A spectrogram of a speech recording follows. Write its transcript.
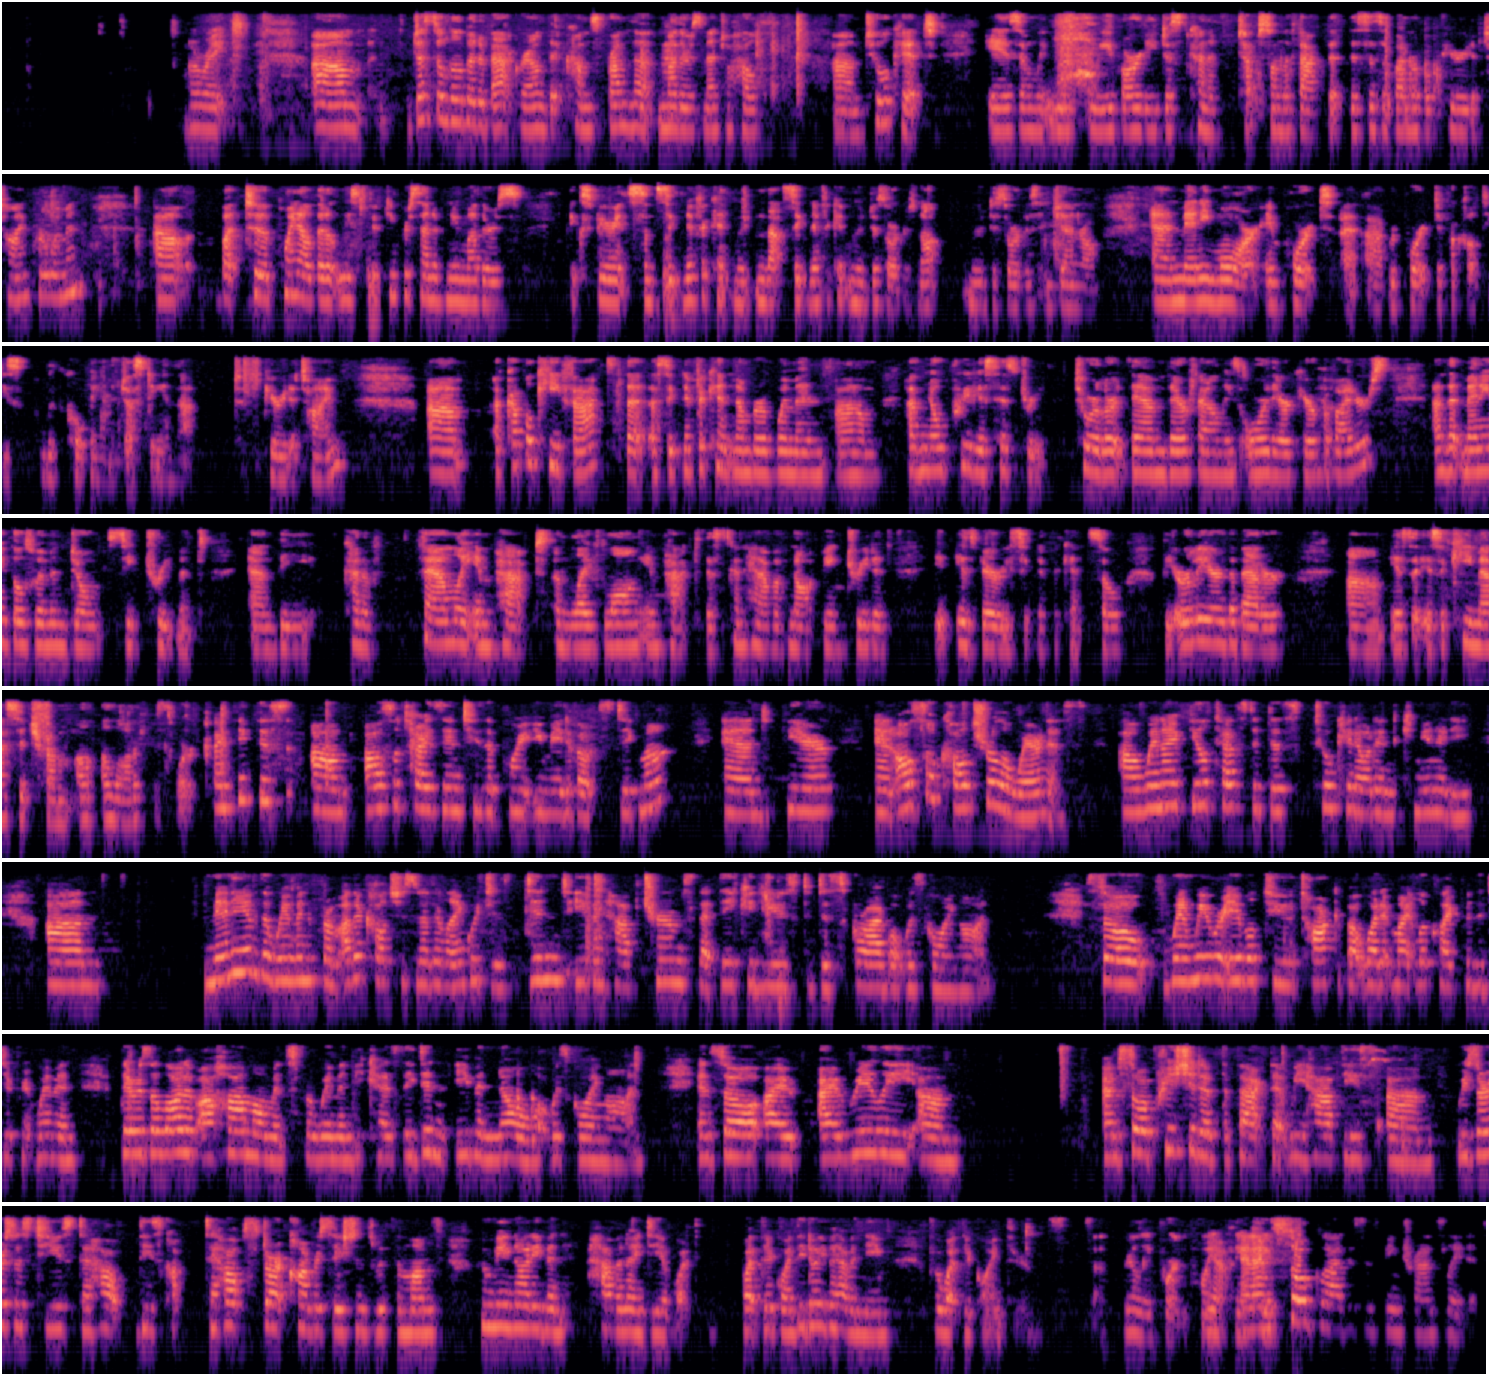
All right. Um, just a little bit of background that comes from the Mother's Mental Health um, Toolkit is, and we, we've, we've already just kind of touched on the fact that this is a vulnerable period of time for women. Uh, but to point out that at least 15% of new mothers experience some significant mood, not significant mood disorders, not mood disorders in general, and many more import, uh, uh, report difficulties with coping and adjusting in that period of time. Um, a couple key facts that a significant number of women um, have no previous history to alert them, their families, or their care providers, and that many of those women don't seek treatment. And the kind of family impact and lifelong impact this can have of not being treated it is very significant. So the earlier the better. um, is, a, is a key message from a, a lot of this work. I think this um, also ties into the point you made about stigma and fear and also cultural awareness. Uh, when I field tested this toolkit out in the community, um, many of the women from other cultures and other languages didn't even have terms that they could use to describe what was going on. So when we were able to talk about what it might look like for the different women, there was a lot of aha moments for women because they didn't even know what was going on. And so I, I really, um, I'm so appreciative of the fact that we have these um, resources to use to help these to help start conversations with the moms who may not even have an idea of what what they're going. They don't even have a name for what they're going through. It's a really important point. Yeah, Thank and you. I'm so glad this is being translated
